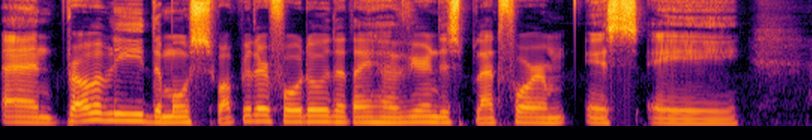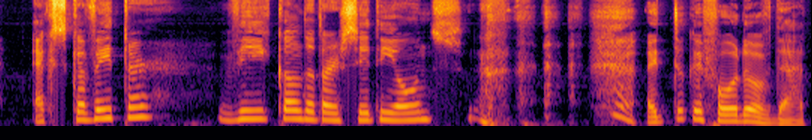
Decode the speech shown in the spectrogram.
And probably the most popular photo that I have here in this platform is a excavator vehicle that our city owns. I took a photo of that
